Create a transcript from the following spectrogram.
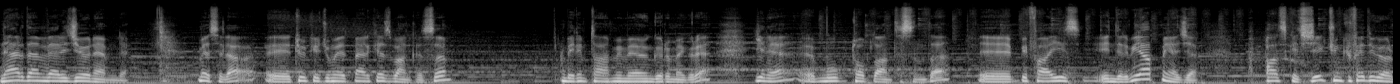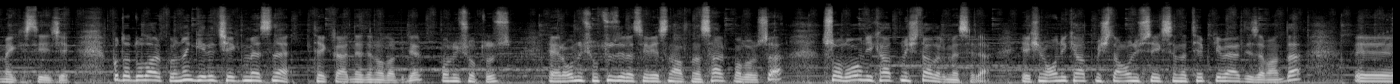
nereden vereceği önemli. Mesela e, Türkiye Cumhuriyet Merkez Bankası benim tahmin ve öngörüme göre yine e, bu toplantısında e, bir faiz indirimi yapmayacak. Pas geçecek çünkü Fed'i görmek isteyecek. Bu da dolar kurunun geri çekilmesine tekrar neden olabilir. 13.30 eğer 13.30 lira seviyesinin altında sarkma olursa solu 12.60'da alır mesela. E şimdi 12.60'dan 13.80'de tepki verdiği zaman da e,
